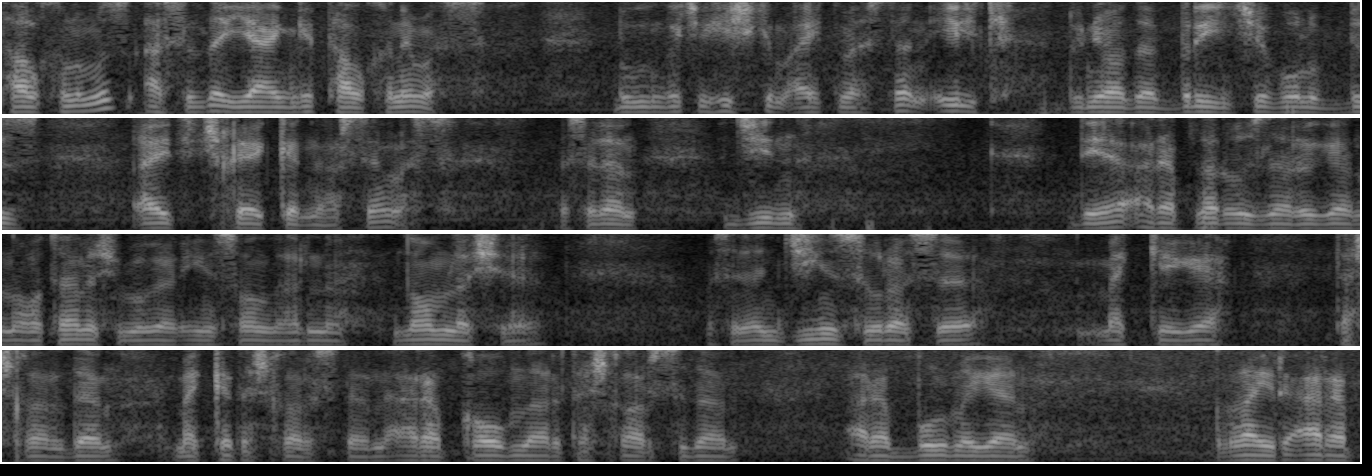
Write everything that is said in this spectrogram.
talqinimiz aslida yangi talqin emas. Bugungacha hech kim aytmasdan ilk dunyoda birinchi bo'lib biz aytib chiqayotgan narsa emas. Masalan jin deya arablar o'zlariga notanish bo'lgan insonlarni nomlashi masalan jin surasi makkaga tashqaridan makka tashqarisidan arab qavmlari tashqarisidan arab bo'lmagan g'ayri arab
